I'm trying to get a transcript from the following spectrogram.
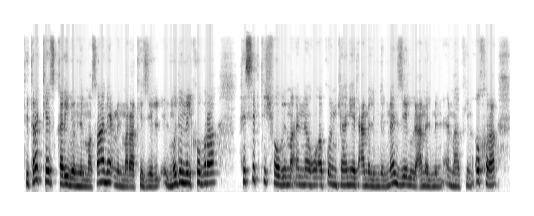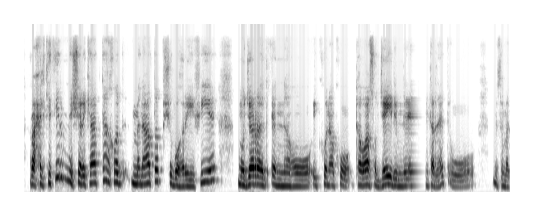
تتركز قريبة من المصانع من مراكز المدن الكبرى هسه اكتشفوا بما أنه أكو إمكانية عمل من المنزل والعمل من أماكن أخرى. راح الكثير من الشركات تاخذ مناطق شبه ريفية مجرد أنه يكون أكو تواصل جيد من الإنترنت ومثل ما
